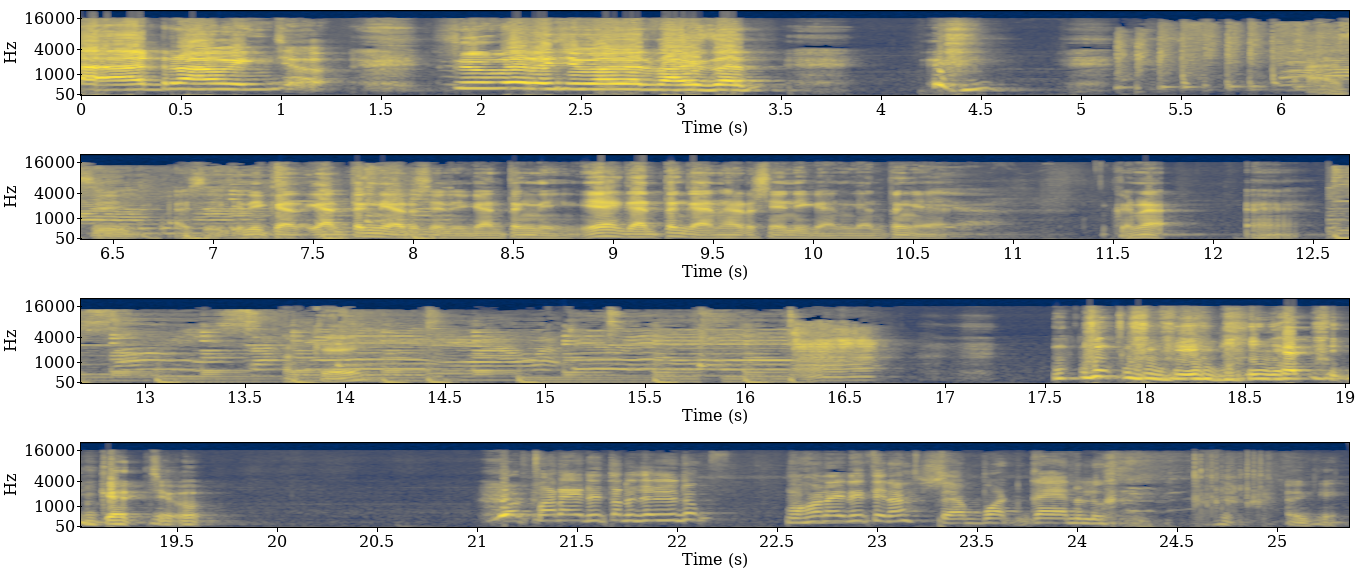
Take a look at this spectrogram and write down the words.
ah, drawing cok Sumpah lucu banget bangsat Asik, asik. Ini ganteng nih harusnya nih, ganteng nih. Ya, ganteng kan harusnya nih kan, ganteng ya. Karena eh Oke. Giginya tiga, cok. Para editor jadi dong. Mohon editin ah. Saya buat gaya dulu. Oke.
